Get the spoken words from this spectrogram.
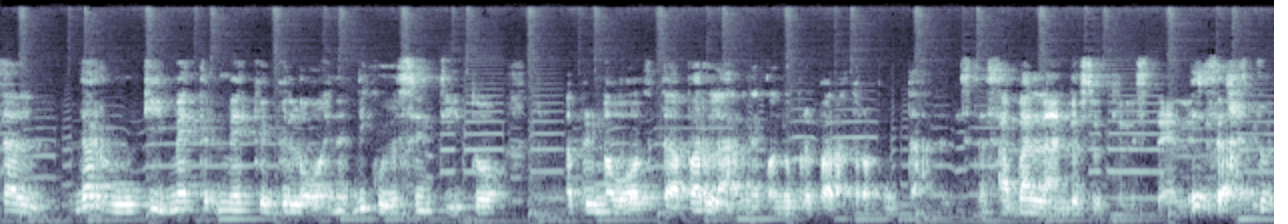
dal, dal rookie Matt McGloin di cui ho sentito la prima volta parlarne quando ho preparato la puntata di stasera. Abballando sotto le stelle. Esatto.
